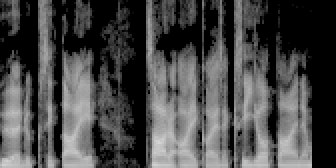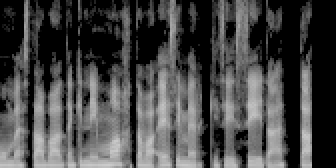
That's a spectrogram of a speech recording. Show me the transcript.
hyödyksi tai saada aikaiseksi jotain. Ja mun mielestä tämä on jotenkin niin mahtava esimerkki siis siitä, että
